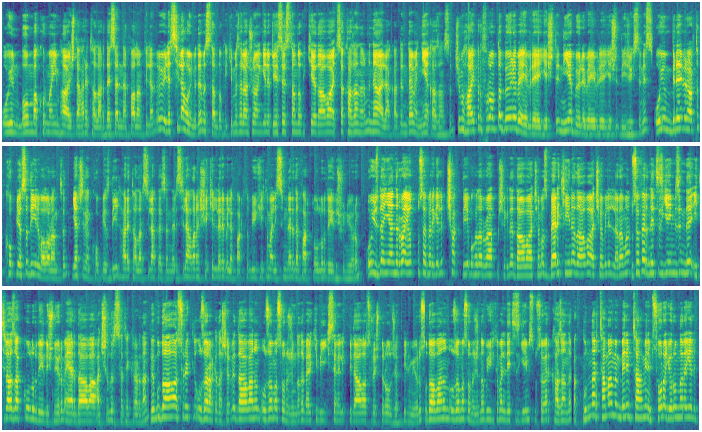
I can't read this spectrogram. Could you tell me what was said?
oyun bomba kurma imha işte haritalar, desenler falan filan. Öyle silah oyunu değil mi Standoff 2? Mesela şu an gelip CS Standoff 2'ye dava açsa kazanır mı? Ne alaka? Değil mi? Niye kazansın? Şimdi Hyperfront'ta böyle bir evreye geçti. Niye böyle bir evreye geçti diyeceksiniz. Oyun birebir artık kopyası değil Valorant'ın. Gerçekten kopyası değil. Haritalar, silah desenleri, silahların şekilleri bile farklı. Büyük ihtimal isimleri de farklı olur diye düşünüyorum. O yüzden yani Riot bu sefer gelip çak diye bu kadar rahat bir şekilde dava açamaz. Belki yine dava açabilirler ama bu sefer Netiz Games'in de itiraz hakkı olur diye düşünüyorum. Eğer dava açılırsa tekrardan. Ve bu dava sürekli uzar arkadaşlar. Ve davanın uzama sonucunda da belki bir iki senelik bir dava süreçleri olacak bilmiyoruz. Bu davanın uzama sonucunda büyük ihtimal Netiz Games bu sefer kazanır. Bak bunlar tamamen benim tahminim. Sonra yorumlara gelip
